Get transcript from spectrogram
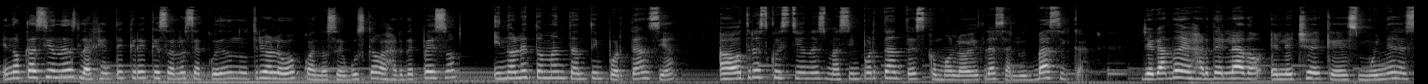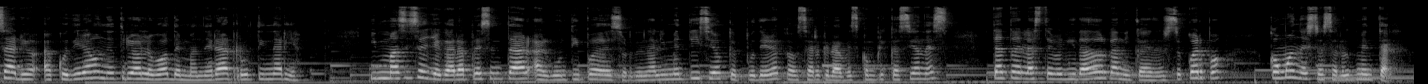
En ocasiones la gente cree que solo se acude a un nutriólogo cuando se busca bajar de peso y no le toman tanta importancia a otras cuestiones más importantes como lo es la salud básica, llegando a dejar de lado el hecho de que es muy necesario acudir a un nutriólogo de manera rutinaria, y más si se llegara a presentar algún tipo de desorden alimenticio que pudiera causar graves complicaciones tanto en la estabilidad orgánica de nuestro cuerpo como en nuestra salud mental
